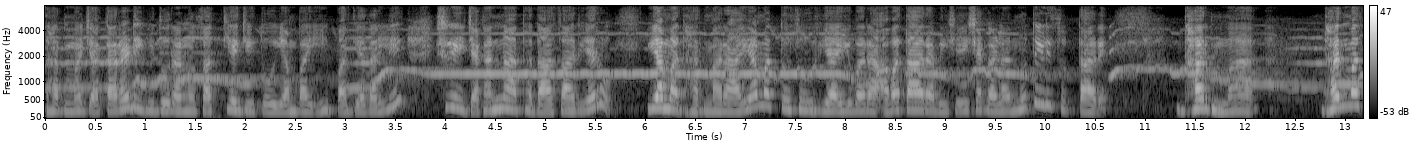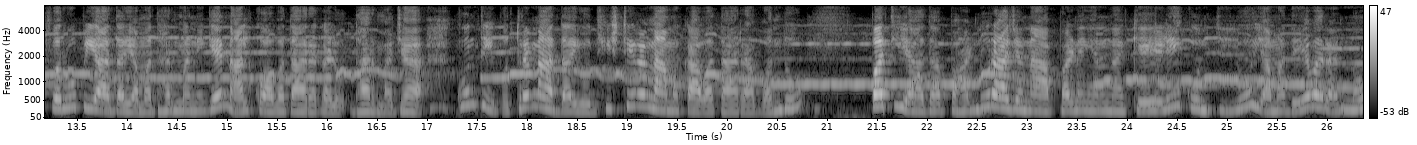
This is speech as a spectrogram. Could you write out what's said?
ಧರ್ಮಜ ಕರಡಿ ವಿದುರನು ಸತ್ಯಜಿತು ಎಂಬ ಈ ಪದ್ಯದಲ್ಲಿ ಶ್ರೀ ಜಗನ್ನಾಥ ದಾಸಾರ್ಯರು ಯಮ ಧರ್ಮರಾಯ ಮತ್ತು ಸೂರ್ಯ ಇವರ ಅವತಾರ ವಿಶೇಷಗಳನ್ನು ತಿಳಿಸುತ್ತಾರೆ. ಧರ್ಮ ಧರ್ಮ ಸ್ವರೂಪಿಯಾದ ಯಮಧರ್ಮನಿಗೆ ನಾಲ್ಕು ಅವತಾರಗಳು. ಧರ್ಮಜ, ಕುಂತಿ ಪುತ್ರನಾದ ಯುಧಿಷ್ಠಿರ ನಾಮಕ ಅವತಾರ ಒಂದು. ಪತಿಯಾದ ಪಾಂಡುರಾಜನ ಅಪ್ಪಣೆಯನ್ನು ಕೇಳಿ ಕುಂತಿಯು ಯಮದೇವರನ್ನು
